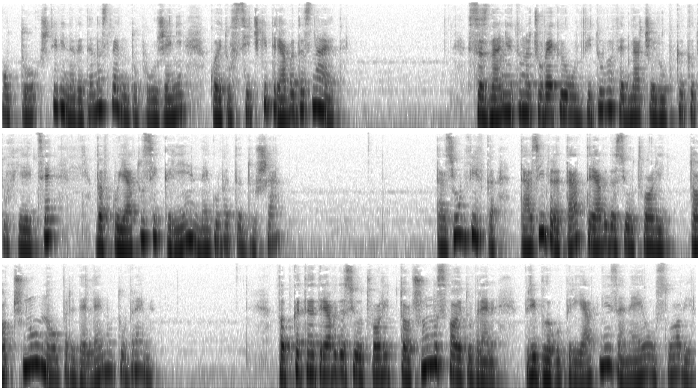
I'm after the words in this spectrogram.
От тук ще ви наведа на следното положение, което всички трябва да знаете. Съзнанието на човека е обвито в една черупка, като в яйце, в която се крие неговата душа. Тази обвивка, тази врата трябва да се отвори точно на определеното време. Пъпката трябва да се отвори точно на своето време, при благоприятни за нея условия.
